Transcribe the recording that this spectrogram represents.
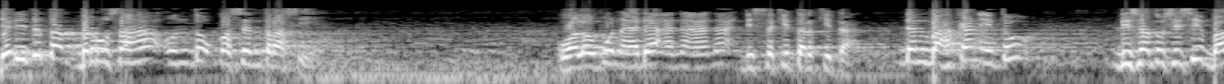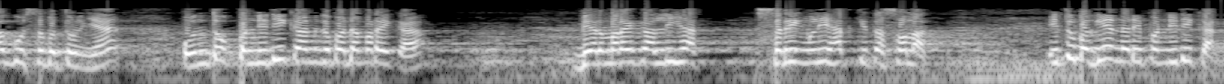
Jadi tetap berusaha untuk konsentrasi. Walaupun ada anak-anak di sekitar kita. Dan bahkan itu di satu sisi bagus sebetulnya untuk pendidikan kepada mereka. Biar mereka lihat, sering lihat kita sholat. Itu bagian dari pendidikan.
